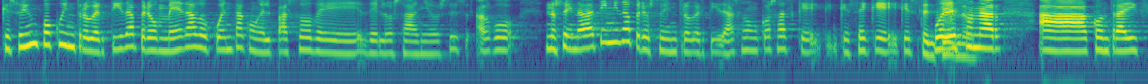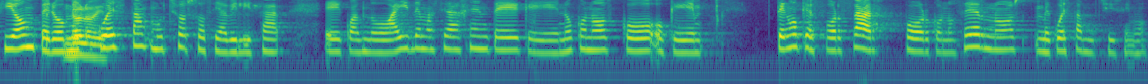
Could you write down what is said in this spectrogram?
que soy un poco introvertida, pero me he dado cuenta con el paso de, de los años. Es algo, no soy nada tímida, pero soy introvertida. Son cosas que, que- sé que, que puede entiendo. sonar a contradicción, pero No me es. cuesta mucho sociabilizar. Eh, cuando hay demasiada gente que no conozco o que tengo que forzar por conocernos, me cuesta muchísimo.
